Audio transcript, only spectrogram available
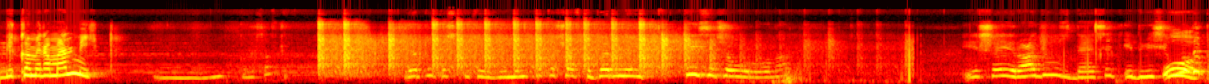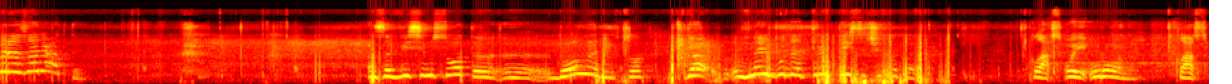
Бік камерамен мій? Красавчик. Я тут оскільки вумен прокачав, тепер неї 1000 урона. І ще й радіус 10 і 2 секунди перезарядки. За 800 е, е, доларів, то я, в неї буде 3000 хп. Клас, Ой, урона. клас.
